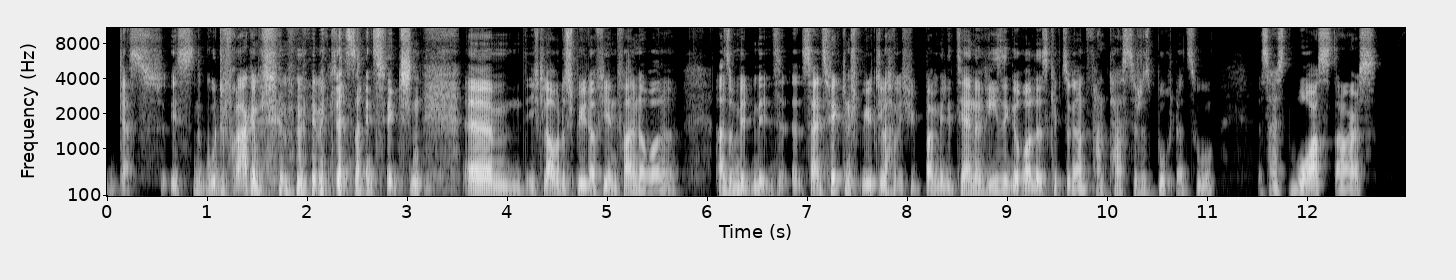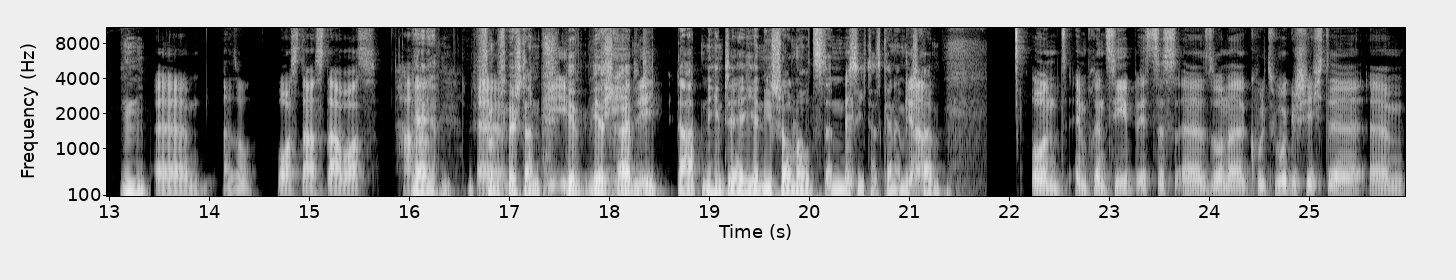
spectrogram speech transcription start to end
das ist eine gute Frage mit, mit der Science Fiction. Ähm, ich glaube, das spielt auf jeden Fall eine Rolle. Also mit, mit Science Fiction spielt, glaube ich, beim Militär eine riesige Rolle. Es gibt sogar ein fantastisches Buch dazu. Das heißt War Stars. Mhm. Ähm, also War Stars, Star Wars. Haha. Ja, ja, schon ähm, verstanden. Die, wir, wir die schreiben Idee, die Daten hinterher hier in die Show Notes, dann muss sich das keiner genau. mitschreiben. Und im Prinzip ist es äh, so eine Kulturgeschichte ähm,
